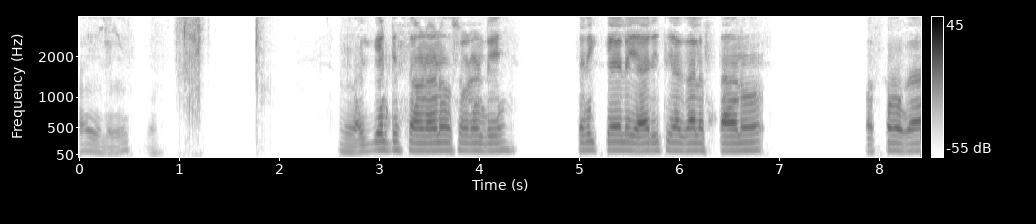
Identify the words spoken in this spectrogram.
కాయలు అగ్గంటిస్తా ఉన్నాను చూడండి. శనక్కాయలు ఏ రీతిగా కాలుస్తాను? పక్కముగా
